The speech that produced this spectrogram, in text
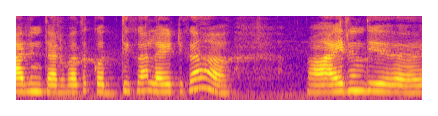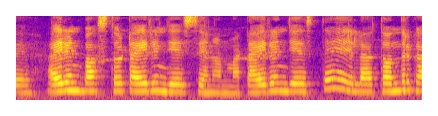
ఆరిన తర్వాత కొద్దిగా లైట్గా ఐరన్ ఐరన్ బాక్స్ తోటి ఐరన్ చేసాను అనమాట ఐరన్ చేస్తే ఇలా తొందరగా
